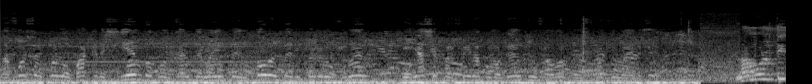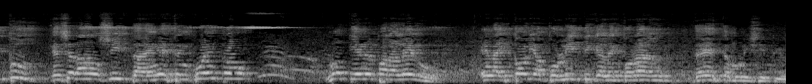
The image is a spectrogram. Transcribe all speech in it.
La Fuerza del Pueblo va creciendo constantemente en todo el territorio nacional y ya se perfila como el gran triunfador de la próxima elección. La multitud que se ha dado cita en este encuentro no tiene paralelo en la historia política electoral de este municipio.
